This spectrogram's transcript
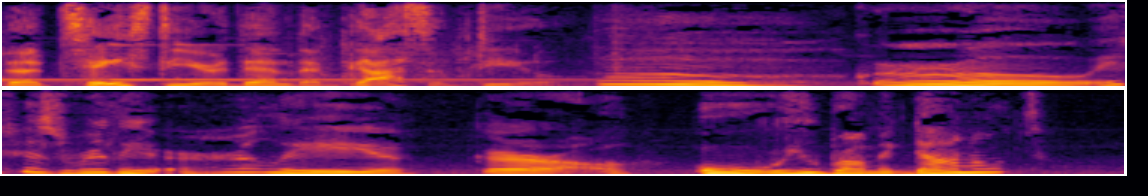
The tastier than the gossip deal. Oh, girl, it is really early. Girl. Oh, you brought McDonald's?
